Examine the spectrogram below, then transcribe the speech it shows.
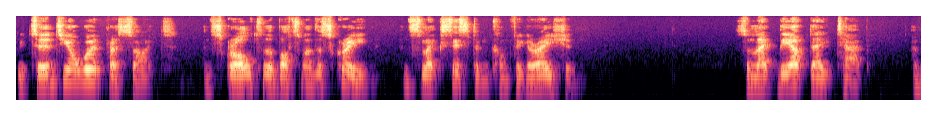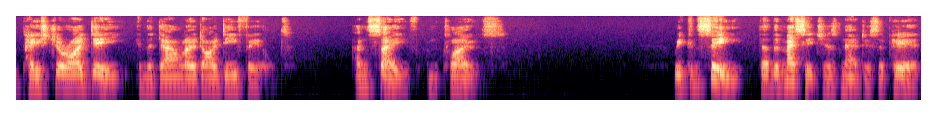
Return to your WordPress site and scroll to the bottom of the screen and select System Configuration. Select the Update tab and paste your ID in the Download ID field and save and close. We can see that the message has now disappeared.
